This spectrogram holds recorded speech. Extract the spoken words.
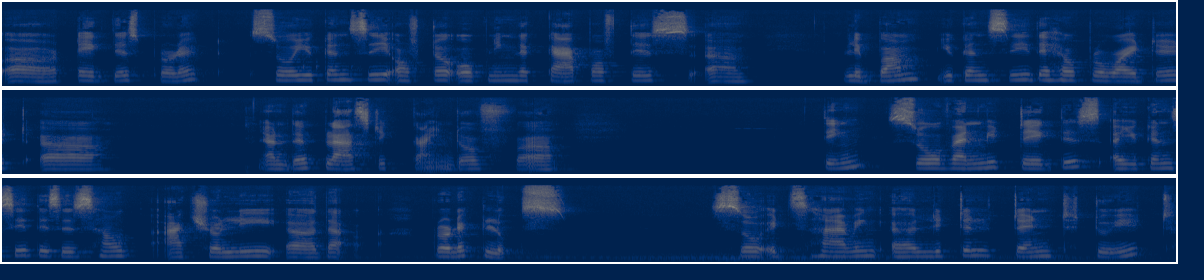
uh, take this product? So you can see after opening the cap of this uh, lip balm. You can see they have provided uh, and the plastic kind of uh, thing. So when we take this uh, you can see this is how actually uh, the product looks. So it's having a little tint to it.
